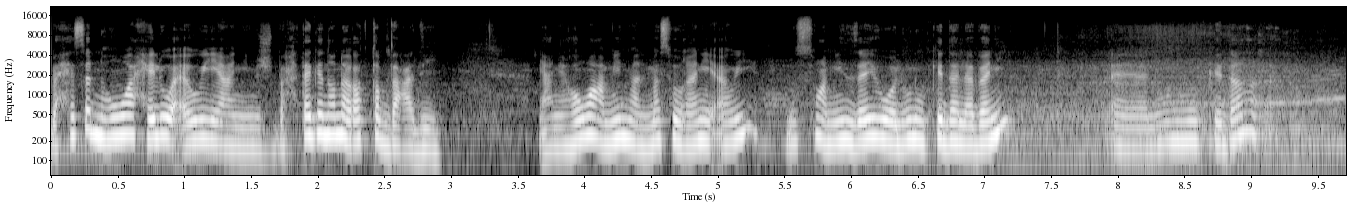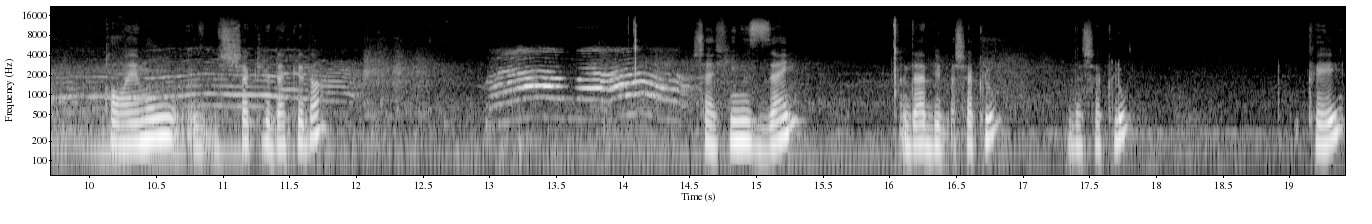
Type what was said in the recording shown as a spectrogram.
بحس إن هو حلو قوي يعني مش بحتاج إن أنا أرطب بعديه. يعني هو عاملين ملمسه غني قوي بصوا عاملين زي هو لونه كده لبني آه لونه كده قوامه بالشكل ده كده. شايفين إزاي؟ ده بيبقى شكله ده شكله. okay.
